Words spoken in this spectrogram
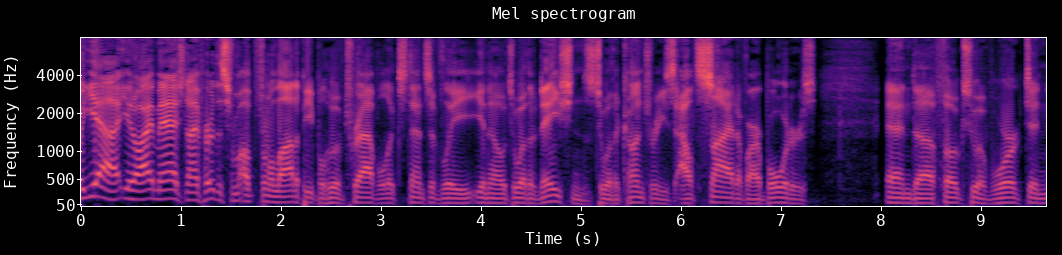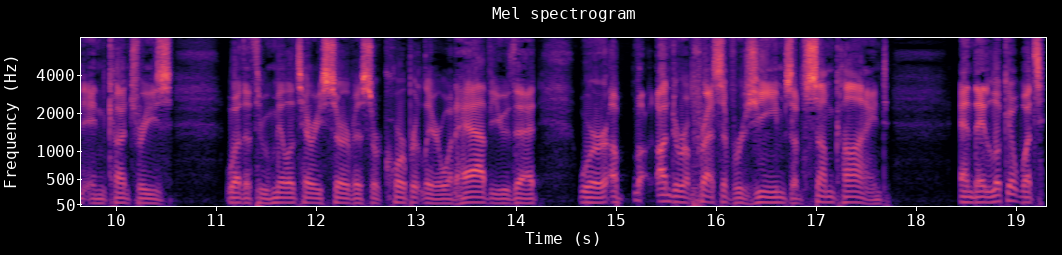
But yeah, you know, I imagine I've heard this from from a lot of people who have traveled extensively, you know, to other nations, to other countries outside of our borders, and uh, folks who have worked in in countries, whether through military service or corporately or what have you, that were uh, under oppressive regimes of some kind. And they look at what's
